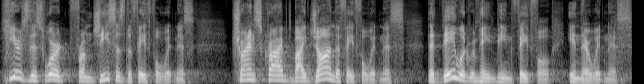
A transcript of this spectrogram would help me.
hears this word from Jesus, the faithful witness, transcribed by John, the faithful witness, that they would remain being faithful in their witness.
